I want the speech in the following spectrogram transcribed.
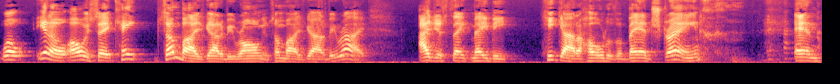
Well, you know, I always say it can't. Somebody's got to be wrong and somebody's got to be right. I just think maybe he got a hold of a bad strain. and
